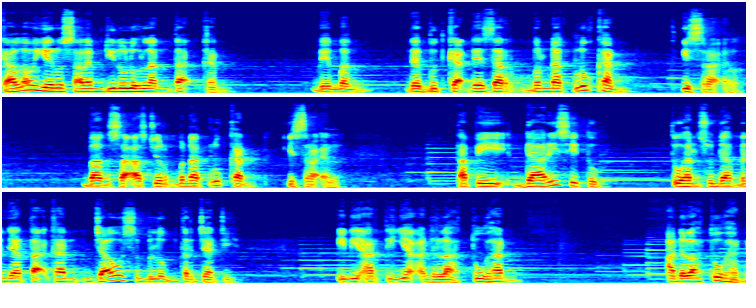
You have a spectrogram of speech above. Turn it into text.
kalau Yerusalem diluluh lantakkan, memang Nebukadnezar menaklukkan Israel. Bangsa Asyur menaklukkan Israel. Tapi dari situ Tuhan sudah menyatakan jauh sebelum terjadi. Ini artinya adalah Tuhan adalah Tuhan.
